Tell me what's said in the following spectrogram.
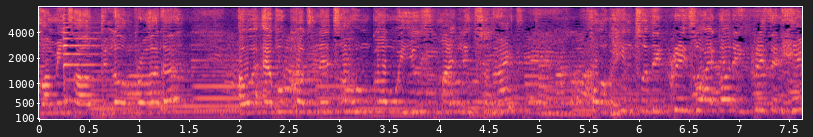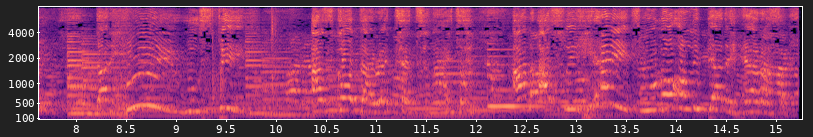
coming to our beloved brother. Our able coordinator whom God will use mightily tonight for him to decrease why God increase in him that he will speak as God directed tonight. And as we hear it we will not only be the hearers.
